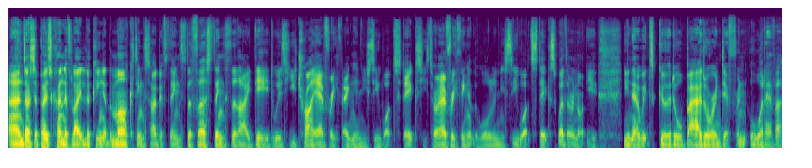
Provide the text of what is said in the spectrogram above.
And I suppose, kind of like looking at the marketing side of things, the first things that I did was you try everything and you see what sticks. You throw everything at the wall and you see what sticks, whether or not you, you know, it's good or bad or indifferent or whatever.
